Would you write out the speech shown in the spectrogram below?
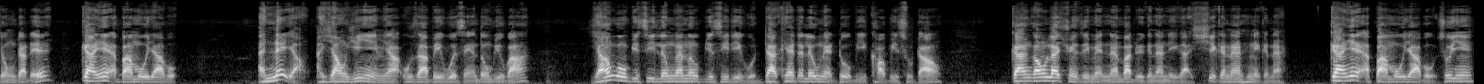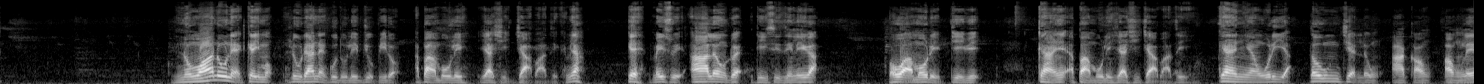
ကြုံတတ်တယ်ကံရဲ့အပံမိုးရဖို့အနဲ့ရောင်အယောင်ရင်းရင်များဦးစားပေးဝတ်ဆင်အသုံးပြုပါရောင်းကုန်ပစ္စည်းလုပ်ငန်းသုံးပစ္စည်းတွေကိုဓာတ်ခဲတစ်လုံးနဲ့တို့ပြီးခောက်ပြီးဆူတောင်းကံကောင်းလက်ရွှင်စေမဲ့နံပါတ်တွေကဏ္ဍတွေက၈ကဏ္ဍ2ကဏ္ဍကံရဲ့အပံမိုးရဖို့ဆိုရင်နွားတို့နဲ့ကိတ်မို့လှူဒန်းတဲ့ကုသိုလ်လေးပြုတ်ပြီးတော့အပံပိုးလေးရရှိကြပါစေခင်ဗျာ ကဲမိတ်ဆွေအားလုံးအတွက်ဒီစီစဉ်လေးကဘဝမိုးတွေပြည့်၍ကံရဲ့အပမိုးလေးရရှိကြပါစေကံညာဝရိယ၃ချက်လုံးအားကောင်းအောင်လဲ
